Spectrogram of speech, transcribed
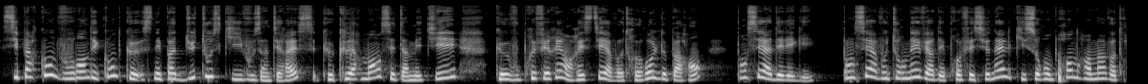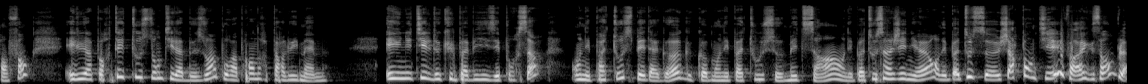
Si par contre vous vous rendez compte que ce n'est pas du tout ce qui vous intéresse, que clairement c'est un métier, que vous préférez en rester à votre rôle de parent, pensez à déléguer. Pensez à vous tourner vers des professionnels qui sauront prendre en main votre enfant et lui apporter tout ce dont il a besoin pour apprendre par lui-même. Et inutile de culpabiliser pour ça. On n'est pas tous pédagogues, comme on n'est pas tous médecins, on n'est pas tous ingénieurs, on n'est pas tous euh, charpentiers, par exemple.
